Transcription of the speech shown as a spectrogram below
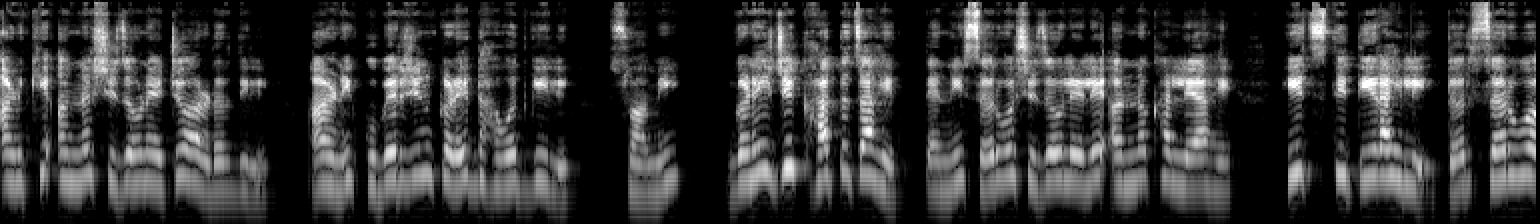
आणखी अन्न शिजवण्याची ऑर्डर दिली आणि कुबेरजींकडे धावत गेली. स्वामी गणेशजी खातच आहेत. त्यांनी सर्व शिजवलेले अन्न खाल्ले आहे. हीच स्थिती राहिली तर सर्व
